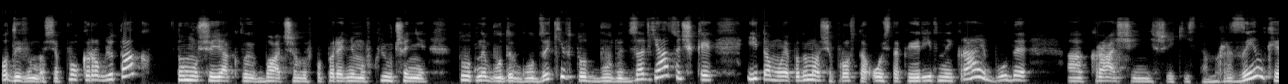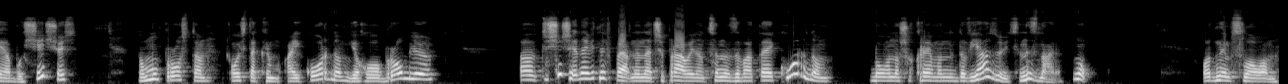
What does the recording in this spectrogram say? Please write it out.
Подивимося, поки роблю так, тому що, як ви бачили в попередньому включенні, тут не буде гудзиків, тут будуть зав'язочки, і тому я подумала, що просто ось такий рівний край буде е, краще, ніж якісь там резинки або ще щось. Тому просто ось таким айкордом його оброблюю. Точніше, я навіть не впевнена, чи правильно це називати айкордом, бо воно ж окремо не дов'язується, не знаю. Ну, одним словом,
